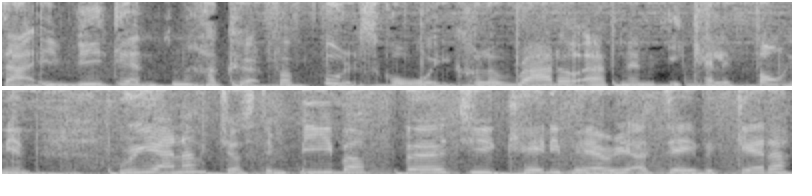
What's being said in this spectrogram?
der i weekenden har kørt for fuld skrue i Colorado-ørkenen i Kalifornien. Rihanna, Justin Bieber, Fergie, Katy Perry og David Guetta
